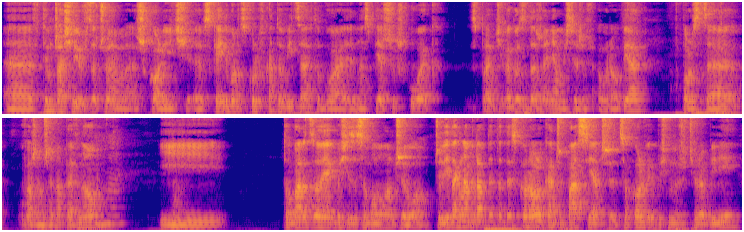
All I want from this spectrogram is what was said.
E, w tym czasie już zacząłem szkolić w Skateboard School w Katowicach. To była jedna z pierwszych szkółek z prawdziwego zdarzenia, myślę, że w Europie. W Polsce uważam, że na pewno. Mhm. I to bardzo jakby się ze sobą łączyło. Czyli tak naprawdę ta deskorolka, czy pasja, czy cokolwiek byśmy w życiu robili,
